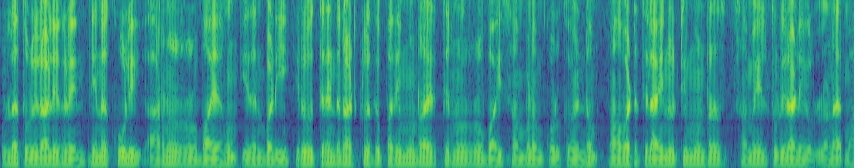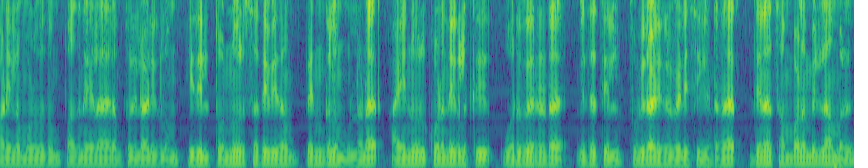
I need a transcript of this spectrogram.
உள்ள தொழிலாளிகளின் தினக்கூலி அறுநூறு ரூபாயாகும். இதன்படி இருபத்தி ரெண்டு நாட்களுக்கு பதிமூன்றாயிரத்தி இருநூறு ரூபாய் சம்பளம் கொடுக்க வேண்டும். மாவட்டத்தில் ஐநூற்றி மூன்று சமையல் தொழிலாளிகள் உள்ளனர். மாநிலம் முழுவதும் பதினேழாயிரம் தொழிலாளிகளும் இதில் தொண்ணூறு சதவீதம் பெண்களும் உள்ளனர். ஐநூறு குழந்தைகளுக்கு ஒருவர் விதத்தில் தொழிலாளிகள் வேலை செய்கின்றனர். தின சம்பளம் இல்லாமல்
